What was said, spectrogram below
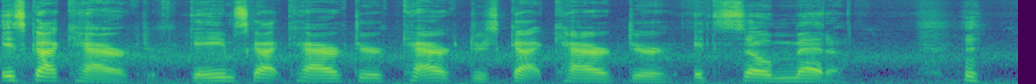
it's got character. Game's got character. Character's got character. It's so meta.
